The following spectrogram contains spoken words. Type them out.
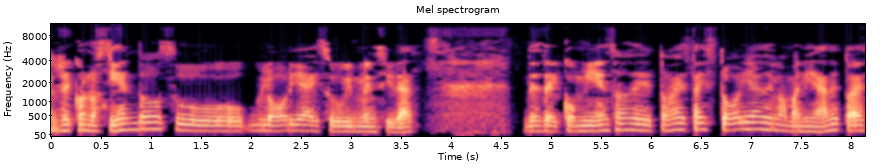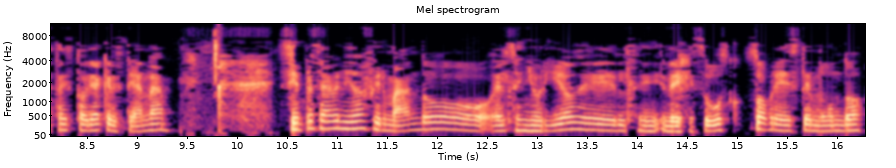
Reconociendo su gloria y su inmensidad. Desde el comienzo de toda esta historia de la humanidad, de toda esta historia cristiana, siempre se ha venido afirmando el señorío de, Jesús sobre este mundo,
